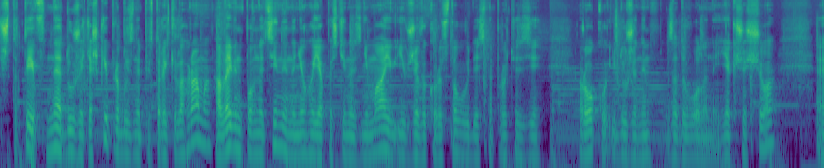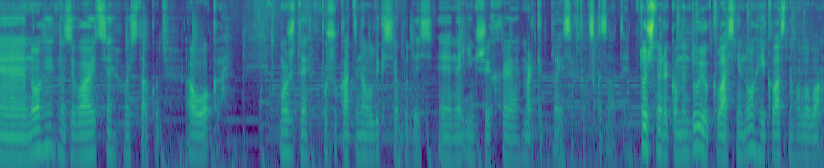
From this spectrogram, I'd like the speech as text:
штатив не дуже тяжкий, приблизно 1,5 кг, але він повноцінний. На нього я постійно знімаю і вже використовую десь на протязі року і дуже ним задоволений. Якщо що, е, ноги називаються ось так: от Аока. Можете пошукати на Оликсі або десь е, на інших е, маркетплейсах, так сказати. Точно рекомендую класні ноги і класна голова.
